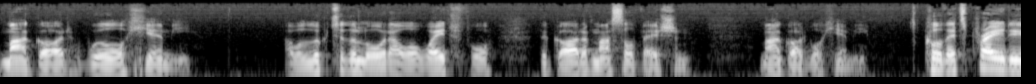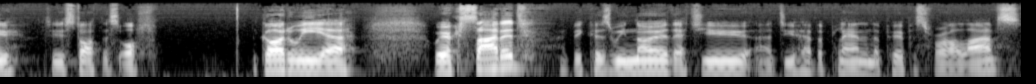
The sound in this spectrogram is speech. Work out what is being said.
My God will hear me. I will look to the Lord. I will wait for the God of my salvation. My God will hear me. Cool. Let's pray to, to start this off. God, we, uh, we're excited because we know that you uh, do have a plan and a purpose for our lives.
